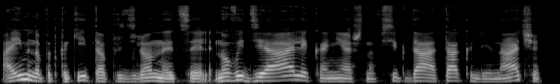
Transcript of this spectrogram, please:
а именно под какие-то определенные цели. Но в идеале, конечно, всегда так или иначе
